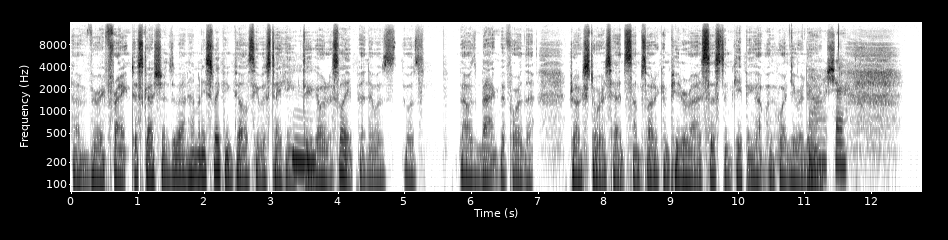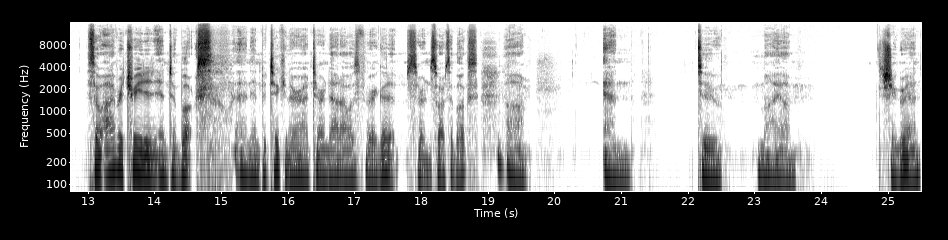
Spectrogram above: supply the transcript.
have very frank discussions about how many sleeping pills he was taking to Mm. go to sleep, and it was it was that was back before the drugstores had some sort of computerized system keeping up with what you were doing. Oh, sure. So I retreated into books, and in particular, I turned out I was very good at certain sorts of books, Mhm. um, and to my um, chagrin,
